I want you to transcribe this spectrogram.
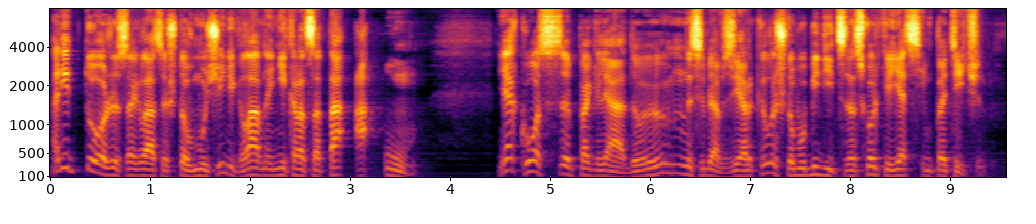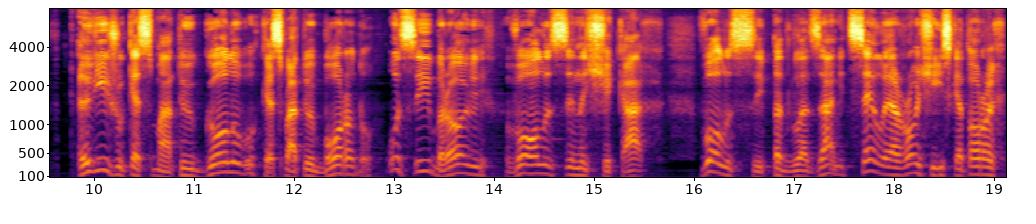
Они тоже согласны, что в мужчине главное не красота, а ум. Я косо поглядываю на себя в зеркало, чтобы убедиться, насколько я симпатичен. Вижу косматую голову, косматую бороду, усы, брови, волосы на щеках, волосы под глазами, целая роща, из которых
